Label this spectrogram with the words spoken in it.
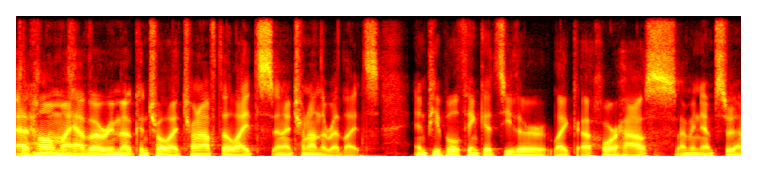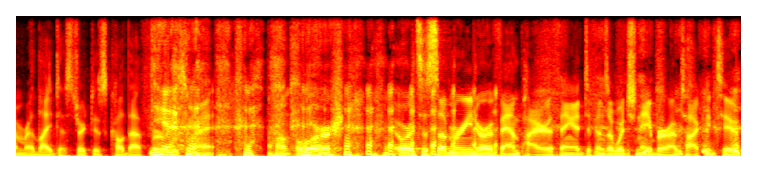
at home, I have a remote control. I turn off the lights and I turn on the red lights. And people think it's either like a whorehouse. I mean, Amsterdam red light district is called that for a reason, right? Um, or or it's a submarine or a vampire thing. It depends on which neighbor I'm talking to.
